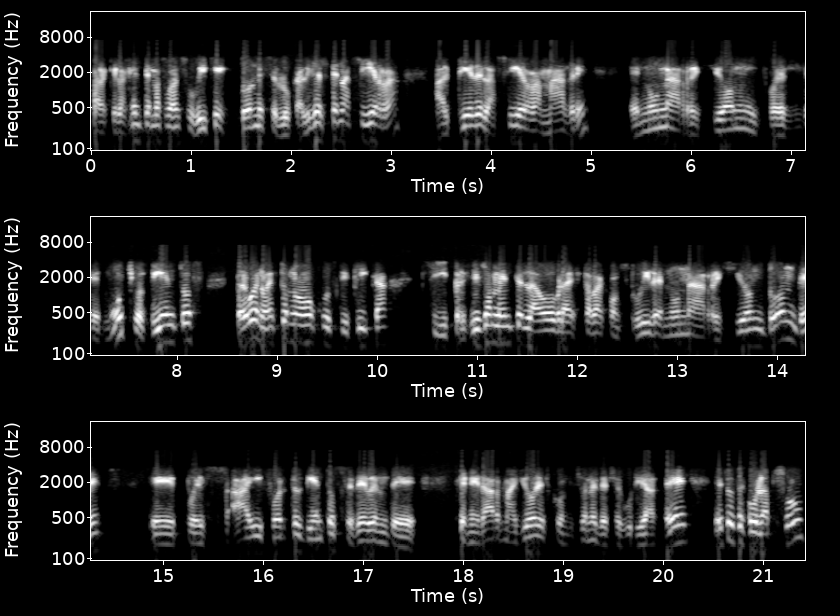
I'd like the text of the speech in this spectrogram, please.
para que la gente más o menos ubique dónde se localiza. Está en la sierra, al pie de la Sierra Madre, en una región pues de muchos vientos, pero bueno, esto no justifica si precisamente la obra estaba construida en una región donde eh, pues hay fuertes vientos, se deben de generar mayores condiciones de seguridad. Eh, esto se colapsó,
